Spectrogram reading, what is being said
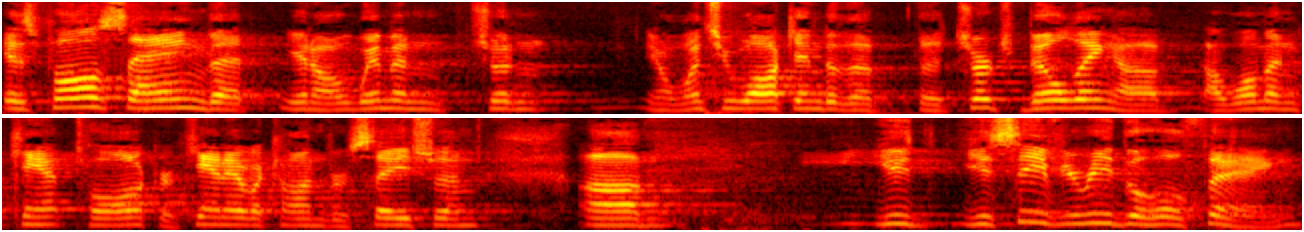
is Paul saying that, you know, women shouldn't you know, once you walk into the, the church building, a, a woman can't talk or can't have a conversation. Um, you, you see, if you read the whole thing,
